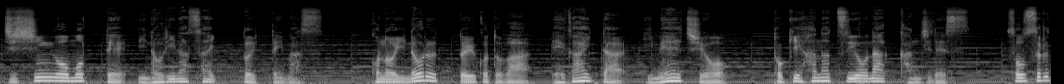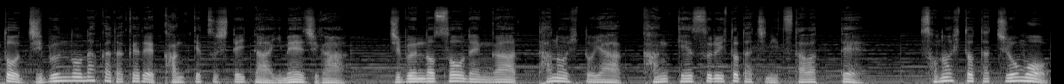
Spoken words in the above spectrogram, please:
自信を持って祈りなさいと言っています。この祈るということは描いたイメージを解き放つような感じです。そうすると自分の中だけで完結していたイメージが自分の想念が他の人や関係する人たちに伝わってその人たちをも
